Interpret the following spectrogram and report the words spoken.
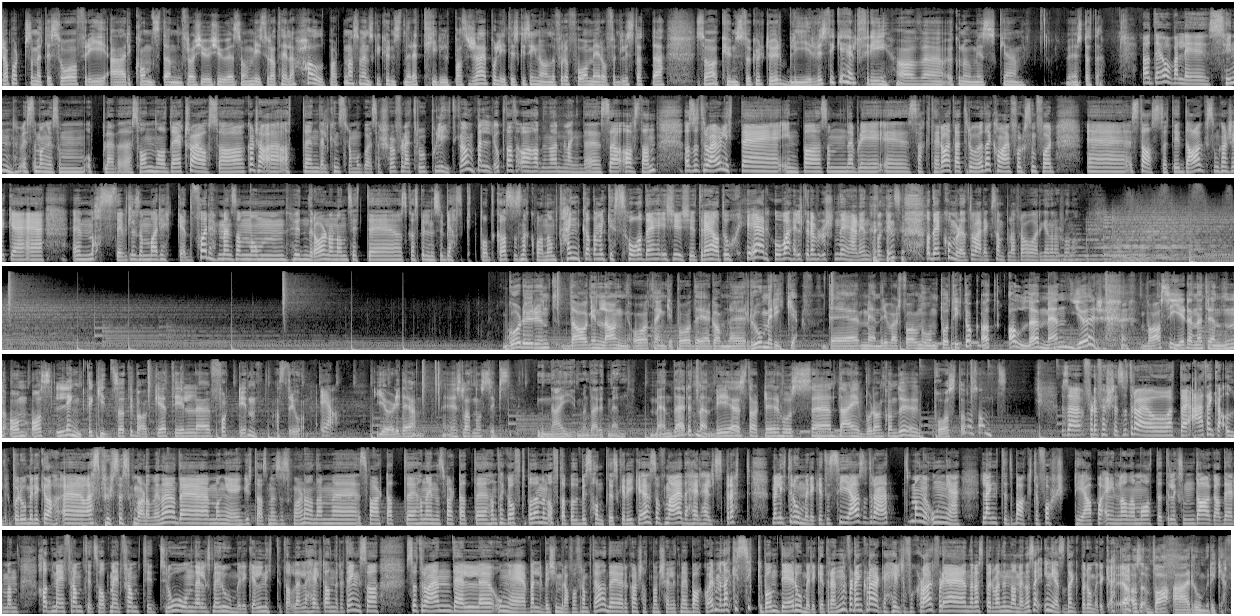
rapport som heter Så fri er konsten fra 2020, som viser at hele halvparten av svenske kunstnere tilpasser seg politiske signaler for å få mer offentlig støtte. Så kunst og kultur blir visst ikke helt fri av eh, økonomisk eh, støtte. Ja, Det er jo veldig synd hvis det er mange som opplever det sånn. og Der tror jeg også kanskje at en del kunstnere må gå i seg sjøl, for jeg tror politikerne er veldig opptatt av å ha den armlengdes avstanden. Og så tror jeg jo litt eh, inn på, som det blir eh, sagt her òg, at jeg tror jo det kan være folk som får eh, statsstøtte i dag, som kanskje ikke er massivt liksom, marked for, men som om 100 år, når noen sitter og skal spille en subjektpodkast, så snakker man om Tenk at de ikke så det i 2023, at hun her hun var helt revolusjonerende innenfor kunst. Og det kommer det til å være eksempler fra vår generasjon òg. Går du rundt dagen lang og tenker på det gamle Romerriket? Det mener i hvert fall noen på TikTok at alle menn gjør. Hva sier denne trenden om oss lengte kidsa tilbake til eh, fortiden, Astrid Johan? Ja. Gjør de det, eh, Ibsen? Nei, men det er et men. Men det er et men. Vi starter hos eh, deg. Hvordan kan du påstå noe sånt? Altså, for det første så tror jeg jo at Jeg tenker aldri på Romerike, da. Eh, Og jeg spurte søskenbarna mine, og det er mange gutter som er søskenbarn, og de eh, svarte at eh, han ene svarte at han tenker ofte på det, men ofte på det bysantiske riket. Så for meg er det helt, helt sprøtt. Med litt Romerike til sida, så tror jeg at mange unge lengter tilbake til fortida på en eller annen måte, til liksom dager der man hadde mer framtidshåp, mer framtidstro, om det liksom er Romerike eller 90-tallet eller helt andre ting. Så, så tror jeg en del unge er veldig bekymra for framtida, og det gjør kanskje at man ser litt mer bakover. Men jeg er ikke sikker på om det er Romerike-trenden, for den klarer jeg ikke helt å forklare. for når jeg spør venninnene mine, så er det ingen som tenker på Romerike. Ja, altså, Hva er Romerike?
